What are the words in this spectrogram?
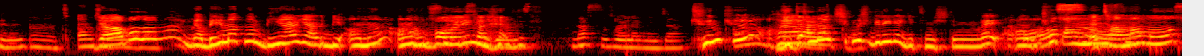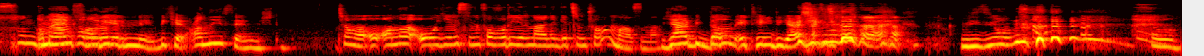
evet. Evet. En Cevabı olan var mı? Ya benim aklıma bir yer geldi bir anı ama bunu söylemeyeceğim. Nasıl söylemeyeceğim? Çünkü hayatımdan Gider. çıkmış biriyle gitmiştim ve an- çok olsun. anlamlı. E tamam olsun. Ama en favori yerim değil. Bir kere anıyı sevmiştim. Tamam o ana o yeri senin favori yerin haline getirmiş olamaz mı? Yer bir dağın eteğiydi gerçekten. Vizyon. tamam.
